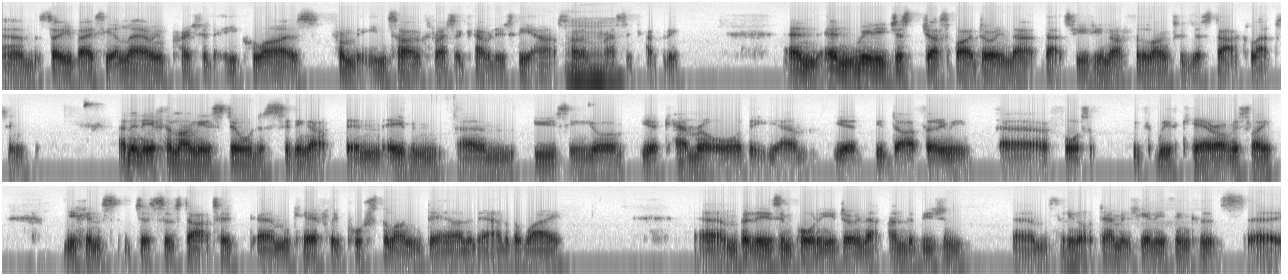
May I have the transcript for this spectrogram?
Um, so you're basically allowing pressure to equalize from the inside of the thoracic cavity to the outside of Mhm. the thoracic cavity and and really just just by doing that that's usually enough for the lung to just start collapsing and then if the lung is still just sitting up then even um, using your your camera or the um, your, your diathermy uh, force with, with care obviously you can just sort of start to um, carefully push the lung down and out of the way um, but it is important you're doing that under vision um, so you're not damaging anything because uh,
